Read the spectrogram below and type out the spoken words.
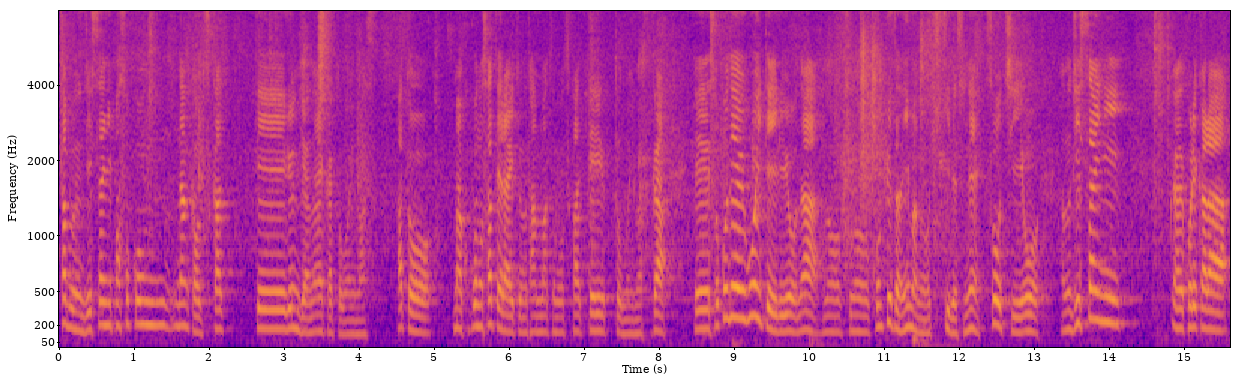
多分実際にパソコンなんかを使っているんではないかと思います。あと、まあ、ここのサテライトの端末も使っていると思いますが、えー、そこで動いているようなあのそのコンピューターの今の機器ですね、装置をあの実際にこれから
